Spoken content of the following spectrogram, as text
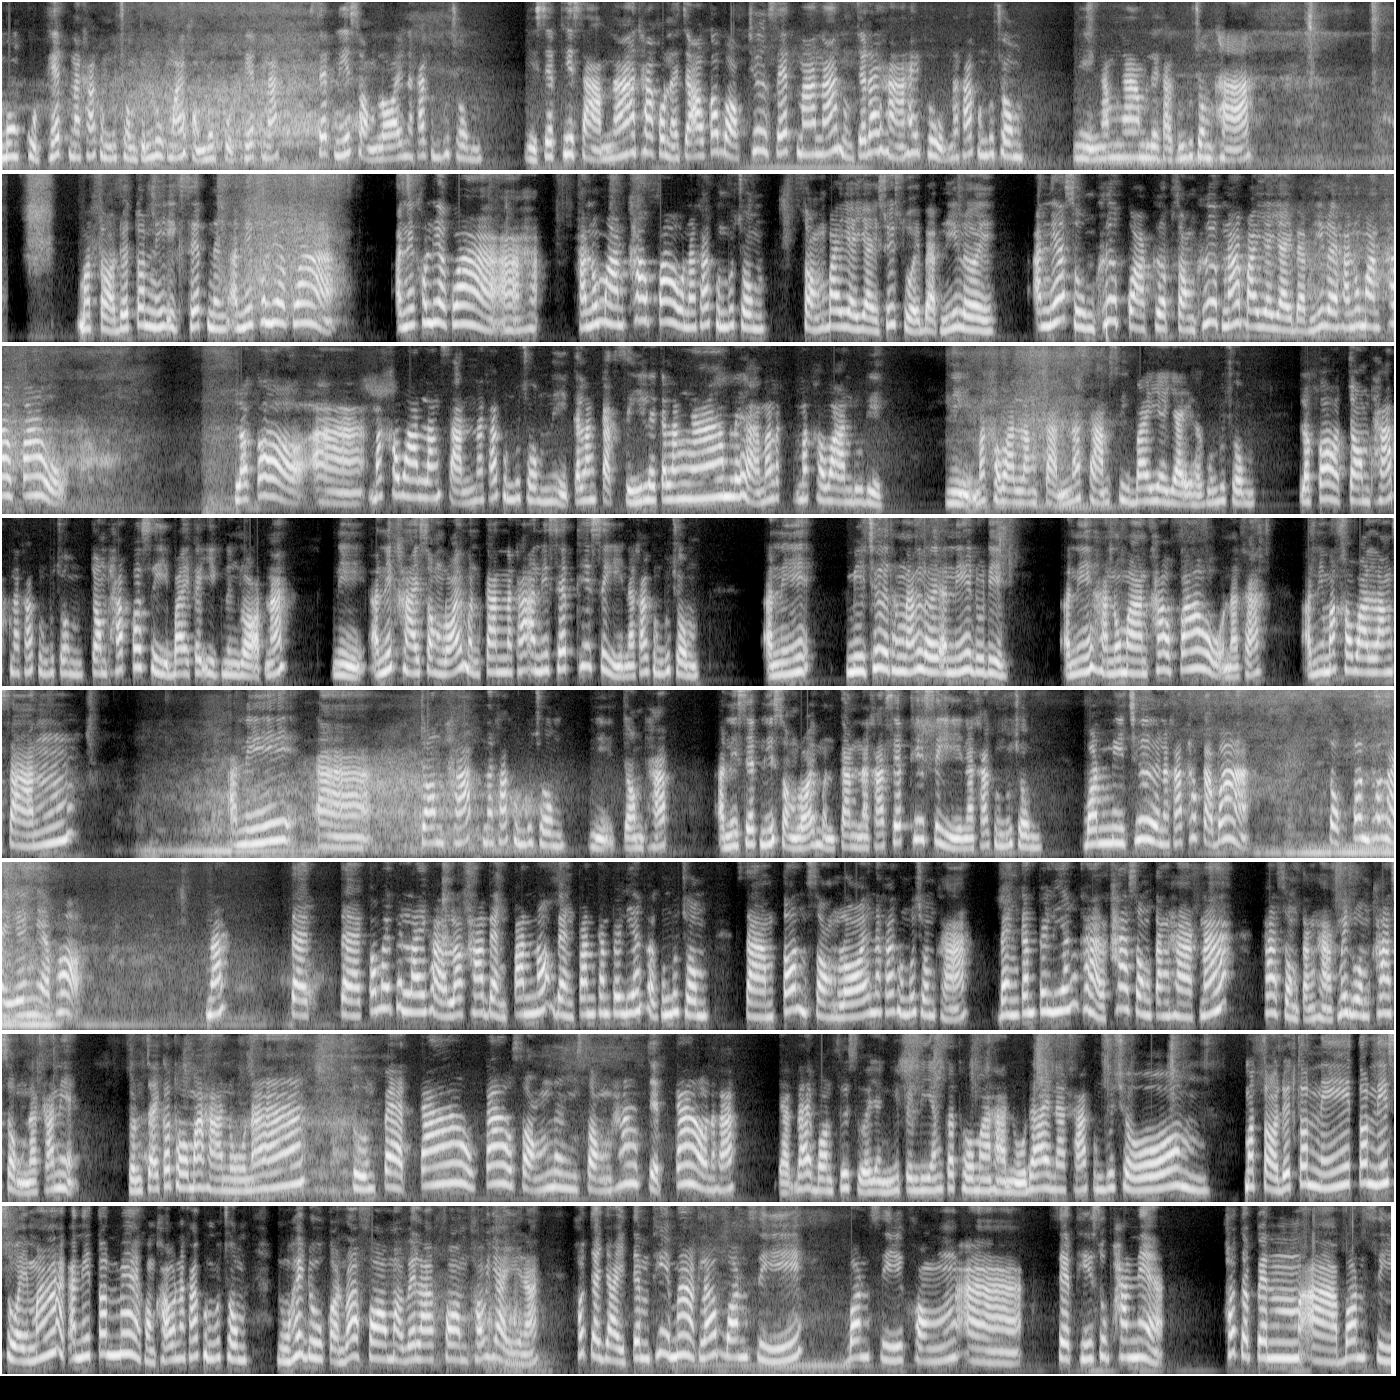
มงกุฎเพชรนะคะ คุณผู้ชมเป็นลูกไม้ของมงกุฎเพชรนะเซตนี้สองร้อยนะคะ คุณผู้ชมนี่เซตที่สามนะ ถ้าคนไหนจะเอาก็บอกชื่อเซตมานะ หนูจะได้หาให้ถูกนะคะ คุณผู้ชมนี่งามๆเลยค่ะ คุณผู้ชมขามาต่อด้วยต้นนี้อีกเซตหนึ่งอันนี้เขาเรียกว่า อันนี้เขาเรียกว่าอ่า นุมานข้าวเป้านะคะ คุณผู้ชมสองใบใหญ่ ๆ สวยๆแบบนี้เลย อันเนี้ยสูงคืบกว่าเกือบสองคืบนะใบใหญ่ ๆ แบบนี้เลยหนุมานข้าวเป้า แล้วก็อ่ามัคควานรังสรรนะคะ คุณผู้ชมนี่กำลังกัดสีเลยกำลังงามเลยค่ะมัคมัควานดูดินี่มัคควานรังสรรนะสามสี่ใบใหญ่ ๆ ค่ะ คุณผู้ชม แล้วก็จอมทัพนะคะ คุณผู้ชม จอมทัพก็สี่ใบกับอีกหนึ่งหลอดนะนี่ อันนี้ขายสองร้อยเหมือนกันนะคะ อันนี้เซตที่สี่นะคะ คุณผู้ชม อันนี้มีชื่อทั้งนั้นเลย อันนี้ดูดิ อันนี้หนุมานข้าวเฝ้านะคะ อันนี้มัคควานรังสรรอันนี้อ่าจอมทัพนะคะ คุณผู้ชม นี่จอมทัพ อันนี้เซตนี้สองร้อยเหมือนกันนะคะ เซตที่สี่นะคะ คุณผู้ชม บอลมีชื่อนะคะ เท่ากับว่าตกต้นเท่าไหร่เองเนี่ยพ่อ นะ แต่แต่ก็ไม่เป็นไรค่ะ ราคาแบ่งปันเนาะ แบ่งปันกันไปเลี้ยงค่ะ คุณผู้ชมสามต้นสองร้อยนะคะ คุณผู้ชมค่ะ แบ่งกันไปเลี้ยงค่ะ ค่าส่งต่างหากนะ ค่าส่งต่างหากไม่รวมค่าส่งนะคะเนี่ย สนใจก็โทรมาหาหนูนะศูนย์แปดเก้าเก้าสองหนึ่งสองห้าเจ็ดเก้านะคะ อยากได้บอลสวยๆอย่างนี้ไปเลี้ยงก็โทรมาหาหนูได้นะคะ คุณผู้ชม มาต่อด้วยต้นนี้ ต้นนี้สวยมาก อันนี้ต้นแม่ของเขานะคะ คุณผู้ชม หนูให้ดูก่อนว่าฟอร์มอะเวลาฟอร์มเขาใหญ่นะเขาจะใหญ่เต็มที่มากแล้วบอลสี บอลสีของอ่าเศรษฐีสุพรรณเนี่ย เขาจะเป็นอ่าบอลสี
